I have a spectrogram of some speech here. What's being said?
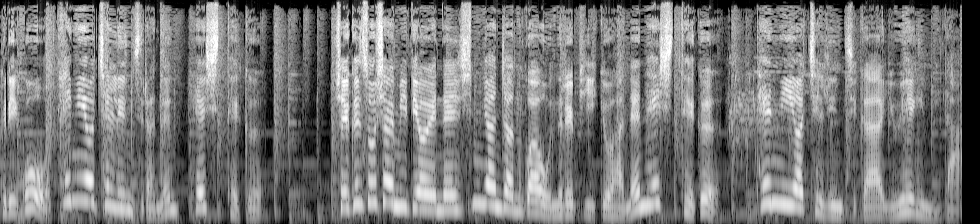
그리고 10이어 챌린지라는 해시태그. 최근 소셜미디어에는 10년 전과 오늘을 비교하는 해시태그 10이어 챌린지가 유행입니다.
